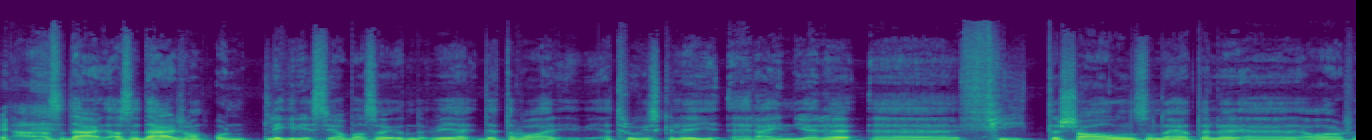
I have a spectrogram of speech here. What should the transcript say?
Ja, altså det, er, altså det er sånn ordentlig grisejobb. Altså, vi, dette var, Jeg tror vi skulle rengjøre eh, filtersalen, som det het, eller eh,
